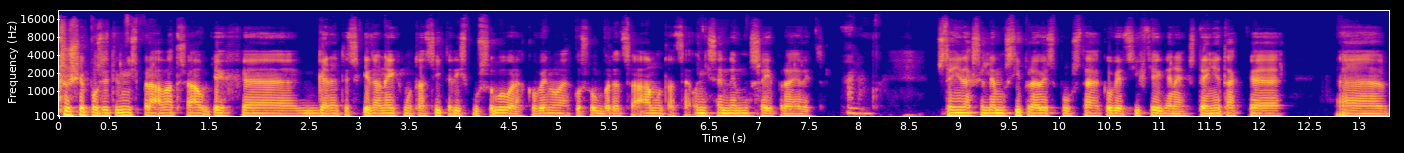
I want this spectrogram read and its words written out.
Což je pozitivní zpráva třeba u těch eh, geneticky daných mutací, které způsobují rakovinu, jako jsou BRCA mutace, oni se nemusí projevit. Ano. Stejně tak se nemusí projevit spousta jako věcí v těch genech. Stejně tak eh, eh,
